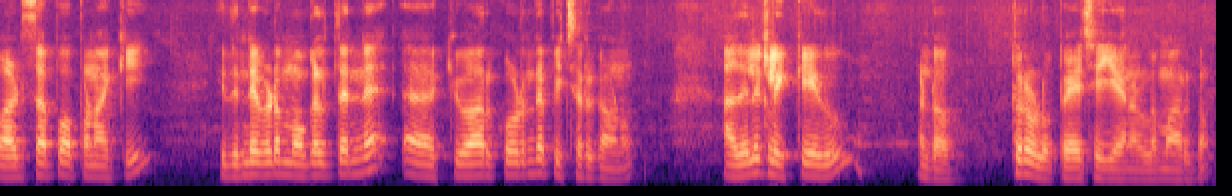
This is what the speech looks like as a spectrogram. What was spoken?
വാട്സാപ്പ് ഓപ്പൺ ആക്കി. ഇതിന്റെ ഇവിടെ മുകളിൽ തന്നെ ക്യു ആർ കോഡിന്റെ പിക്ചർ കാണും. അതിൽ ക്ലിക്ക് ചെയ്തു. കണ്ടോ? ഇത്രയേ ഉള്ളൂ പേ ചെയ്യാനുള്ള മാർഗം.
